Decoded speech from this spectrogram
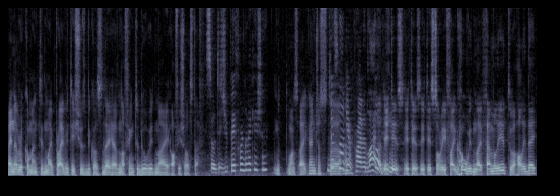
I never commented my private issues because they have nothing to do with my official stuff. So did you pay for the vacation? Once I can just. That's uh, not your private life. No, it you- is. It is. It is. Sorry, if I go with my family to a holiday,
